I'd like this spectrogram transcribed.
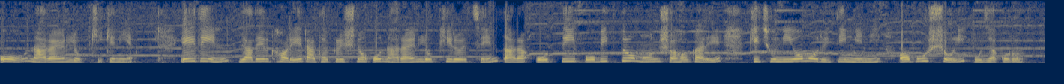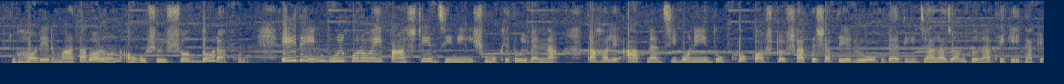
ও নারায়ণ লক্ষ্মীকে নিয়ে। এই দিন যাদের ঘরে রাধাকৃষ্ণ ও নারায়ণ লক্ষ্মী রয়েছেন, তারা অতি পবিত্র মন সহকারে কিছু নিয়ম ও রীতি মেনে অবশ্যই পূজা করুন। ঘরের মাতাবরণ অবশ্যই শুদ্ধ রাখুন। এই দিন ভুল করেও এই পাঁচটি জিনিস মুখে তুলবেন না। তাহলে আপনার জীবনে দুঃখ কষ্টর সাথে সাথে রোগ, ব্যাধি, জ্বালা যন্ত্রণা থেকেই থাকে।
